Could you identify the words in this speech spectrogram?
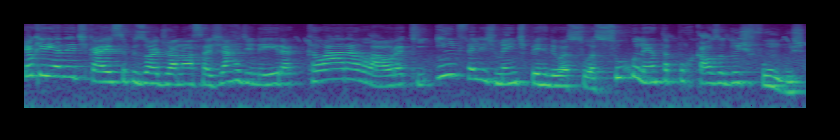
Eu queria dedicar esse episódio à nossa jardineira Clara Laura, que infelizmente perdeu a sua suculenta por causa dos fungos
